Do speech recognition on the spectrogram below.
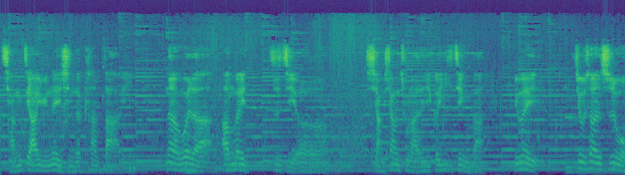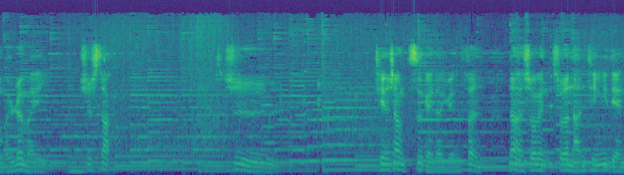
强加于内心的看法而已。那为了安慰自己而想象出来的一个意境吧，因为。就算是我们认为是上是天上赐给的缘分，那说说的难听一点，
